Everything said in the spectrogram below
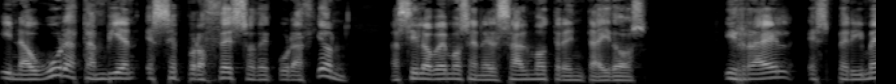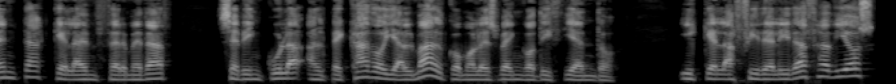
inaugura también ese proceso de curación, así lo vemos en el Salmo 32. Israel experimenta que la enfermedad se vincula al pecado y al mal, como les vengo diciendo, y que la fidelidad a Dios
